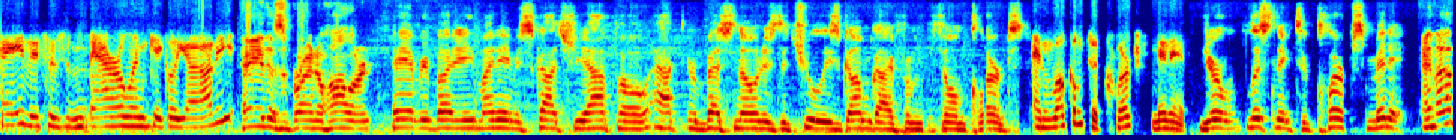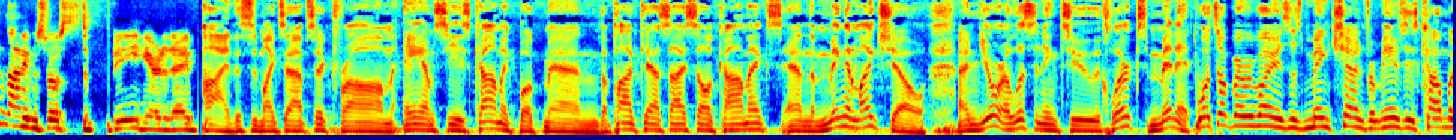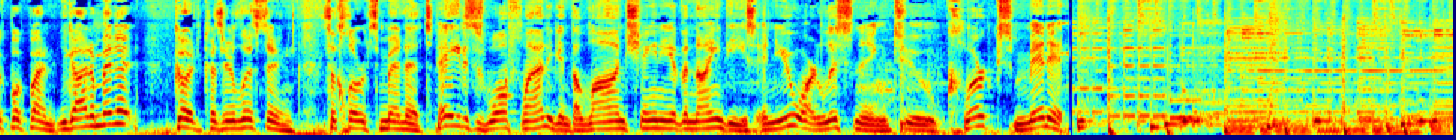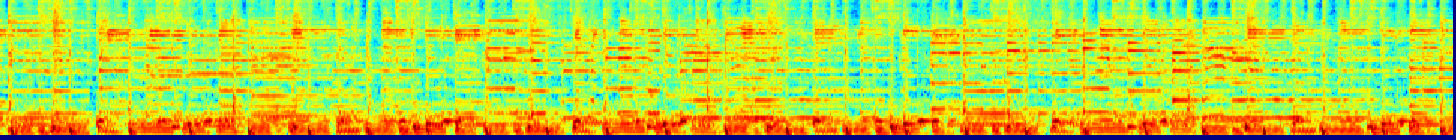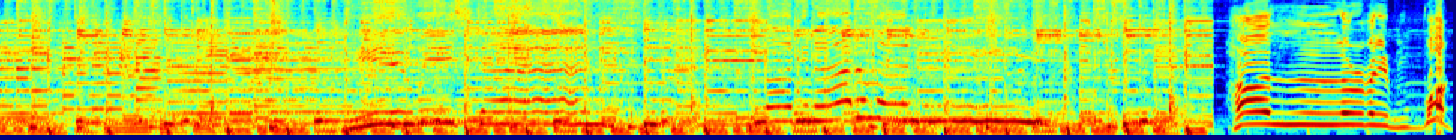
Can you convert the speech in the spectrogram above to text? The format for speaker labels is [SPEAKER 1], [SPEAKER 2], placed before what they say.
[SPEAKER 1] Hey, this is Marilyn Ghigliotti.
[SPEAKER 2] Hey, this is Brian O'Halloran.
[SPEAKER 3] Hey, everybody. My name is Scott Schiaffo, actor best known as the Chewlies Gum Guy from the film Clerks.
[SPEAKER 1] And welcome to Clerks Minute.
[SPEAKER 3] You're listening to Clerks Minute.
[SPEAKER 2] And I'm not even supposed to be here today.
[SPEAKER 4] Hi, this is Mike Zapcic from AMC's Comic Book Man, the podcast I Sell Comics, and the Ming and Mike Show. And you're listening to Clerks Minute.
[SPEAKER 5] What's up, everybody? This is Ming Chen from AMC's Comic Book Man. You got a minute? Good, because you're listening to Clerks Minute.
[SPEAKER 6] Hey, this is Walt Flanagan, the Lon Chaney of the 90s, and you are listening to Clerks Minute.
